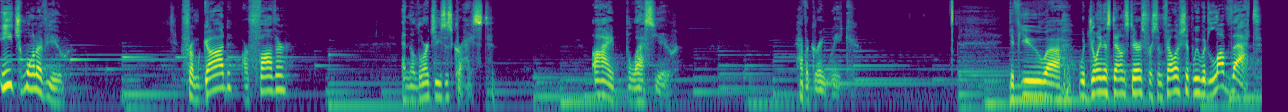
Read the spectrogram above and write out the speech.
each one of you, from God our Father and the Lord Jesus Christ. I bless you. Have a great week. If you uh, would join us downstairs for some fellowship, we would love that.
